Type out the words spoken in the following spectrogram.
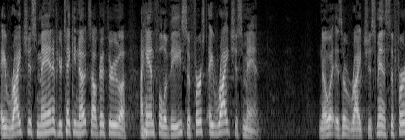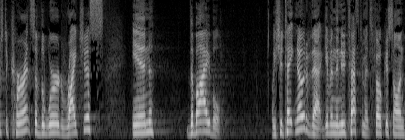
a righteous man. If you're taking notes, I'll go through a, a handful of these. So, first, a righteous man. Noah is a righteous man. It's the first occurrence of the word righteous in the Bible. We should take note of that given the New Testament's focus on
